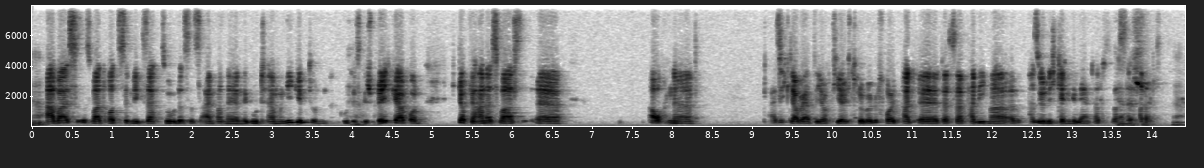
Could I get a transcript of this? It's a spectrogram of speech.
ja. Aber es, es, war trotzdem, wie gesagt, so, dass es einfach eine, eine gute Harmonie gibt und ein gutes ja. Gespräch gab. Und ich glaube, für Hannes war es äh, auch eine, also ich glaube, er hat sich auch tierisch darüber gefreut, äh, dass er Padima äh, persönlich kennengelernt hat. Was ja, das stimmt. Ja.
